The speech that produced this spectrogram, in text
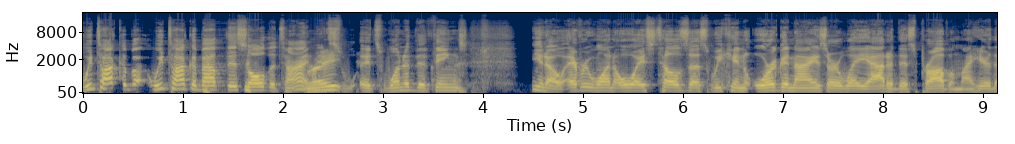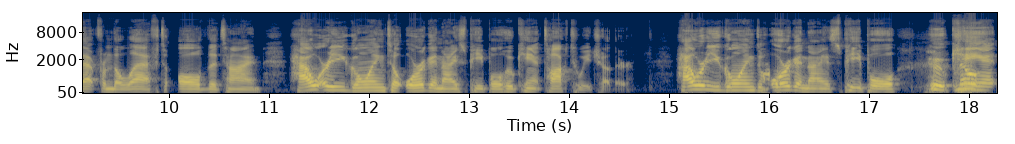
We talk about we talk about this all the time. It's Right? it's one of the things you know, everyone always tells us we can organize our way out of this problem. I hear that from the left all the time. How are you going to organize people who can't talk to each other? How are you going to organize people who can't,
